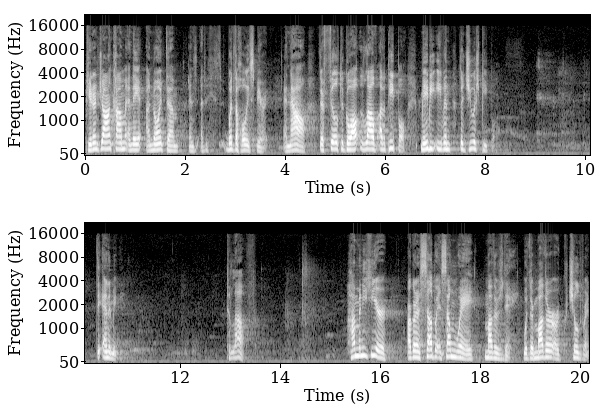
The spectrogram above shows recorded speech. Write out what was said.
Peter and John come and they anoint them and, with the Holy Spirit. And now they're filled to go out and love other people, maybe even the Jewish people, the enemy. To love. How many here are going to celebrate in some way Mother's Day with their mother or children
